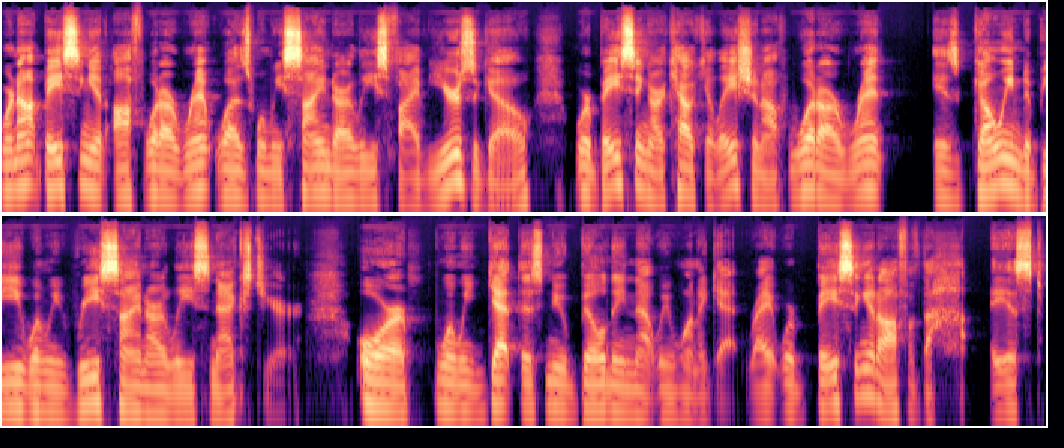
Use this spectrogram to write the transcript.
We're not basing it off what our rent was when we signed our lease five years ago. We're basing our calculation off what our rent is going to be when we re-sign our lease next year or when we get this new building that we want to get, right? We're basing it off of the highest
